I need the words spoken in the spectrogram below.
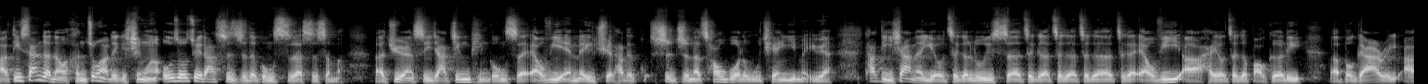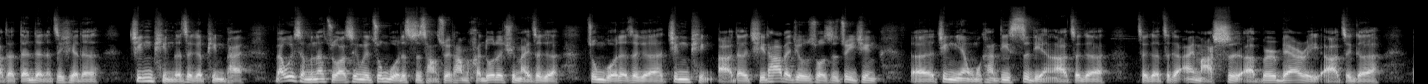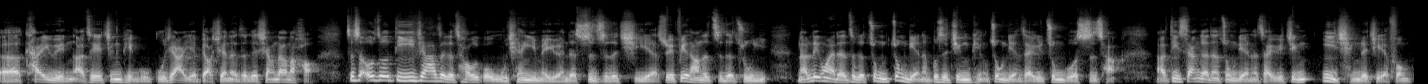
啊。第三个呢，很重要的一个新闻，欧洲最大市值的公司啊是什么？呃，居然是一家精品公司 LVMH，它的市值呢超过了五千亿美元。它底下呢有这个 Louis 这个这个这个这个 LV 啊，还有这个宝格丽呃 Bulgari 啊这等等的这些的精品的这个品牌。那为什么呢？主要是因为中国的市场，所以他们很多的去买这个中国的这个精品啊的。其他的就是说是最近呃今年我们看第四点啊，这个这个这个爱马仕啊 Burberry 啊这个呃开云啊这些精品股股价也表现的这个相当的好。这是欧洲第一家这个超过五千亿美元的市值的企业，所以非常的值得注意。那另外的这个重重点呢不是精品，重点在于中国市场啊。第三个呢重点呢在于经疫情的解封。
